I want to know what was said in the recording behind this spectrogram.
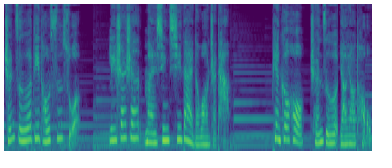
陈泽低头思索，李珊珊满心期待地望着他。片刻后，陈泽摇摇头：“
